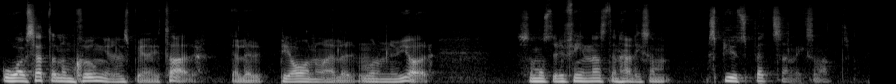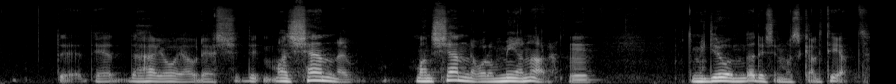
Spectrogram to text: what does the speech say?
Oavsett om de sjunger eller spelar gitarr. Eller piano eller vad de nu gör. Så måste det finnas den här liksom spjutspetsen. Liksom att det, det, det här gör jag och det, det, man, känner, man känner vad de menar. Mm. De är grundade i sin musikalitet.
